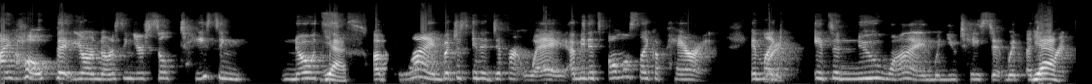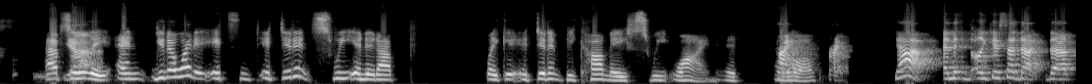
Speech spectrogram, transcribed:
I hope that you're noticing you're still tasting notes yes of wine, but just in a different way. I mean, it's almost like a pairing. And like Right. it's a new wine when you taste it with a Yeah. different absolutely and you know what it, it's it didn't sweeten it up like it, it didn't become a sweet wine it Right. at Yeah, and it- like I said, that that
